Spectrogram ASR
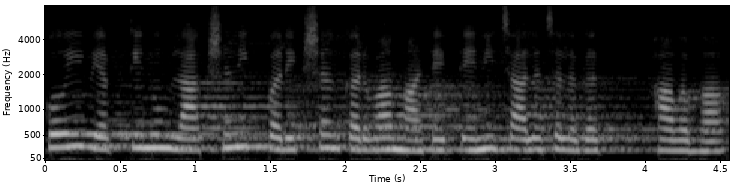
કોઈ વ્યક્તિનું લાક્ષણિક પરીક્ષણ કરવા માટે તેની ચાલચલગત, હાવભાવ,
